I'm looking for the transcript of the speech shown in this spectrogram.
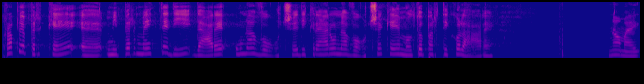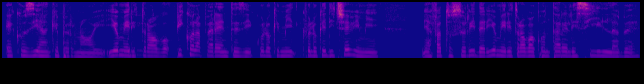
proprio perché eh, mi permette di dare una voce, di creare una voce che è molto particolare. No, ma è, così anche per noi. Io mi ritrovo, piccola parentesi, quello che, mi, quello che dicevi mi, mi, ha fatto sorridere, io mi ritrovo a contare le sillabe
